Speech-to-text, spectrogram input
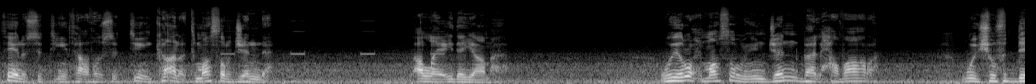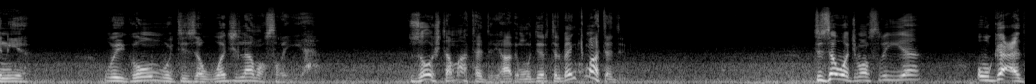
62 63 كانت مصر جنة. الله يعيد أيامها. ويروح مصر وينجن بهالحضارة ويشوف الدنيا ويقوم ويتزوج له مصرية. زوجته ما تدري هذه مديرة البنك ما تدري. تزوج مصرية وقعد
